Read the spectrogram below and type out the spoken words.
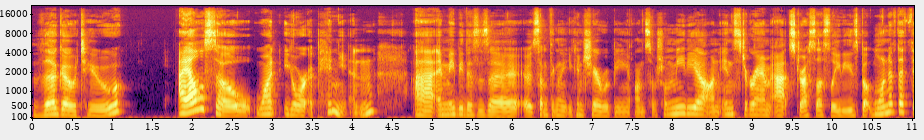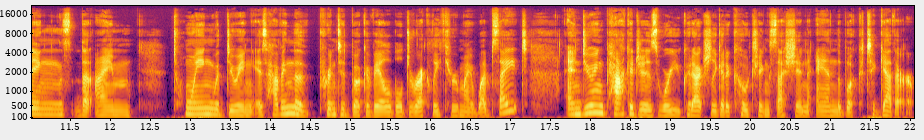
the go to. I also want your opinion uh, and maybe this is a something that you can share with me on social media, on Instagram at Stressless Ladies. But one of the things that I'm toying with doing is having the printed book available directly through my website and doing packages where you could actually get a coaching session and the book together.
